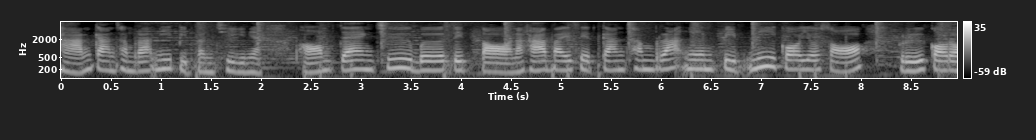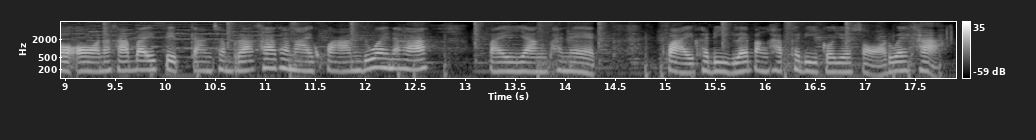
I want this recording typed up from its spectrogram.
ฐานการชำระหนี้ปิดบัญชีเนี่ยพร้อมแจ้งชื่อเบอร์ติดต่อนะคะ ใบเสร็จการชำระเงินปิดหนี้กยศหรือกรอนะคะ ใบเสร็จการชำระค่าทนายความด้วยนะคะ ไปยังแผนกฝ่ายคดีและบังคับคดีกยศด้วยค่ะ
